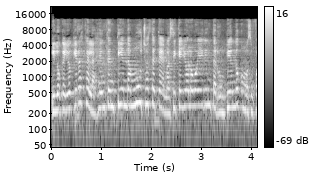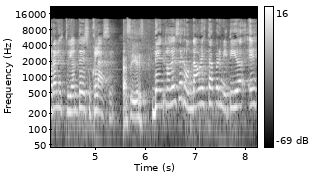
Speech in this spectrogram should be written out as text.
Y lo que yo quiero es que la gente entienda mucho este tema, así que yo lo voy a ir interrumpiendo como si fuera el estudiante de su clase. Así es. Dentro de ese rundown está permitida es-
